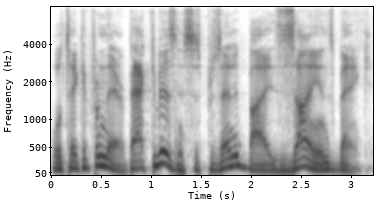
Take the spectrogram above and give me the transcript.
We'll take it from there. Back to Business is presented by Zions Bank.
